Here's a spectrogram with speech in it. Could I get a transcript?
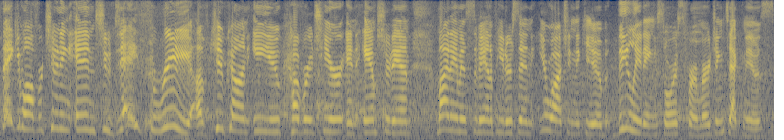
Thank you all for tuning in. tuning in to day three of KubeCon EU coverage here in Amsterdam. My name is Savannah Peterson. You're watching theCUBE, the leading source for emerging tech news.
